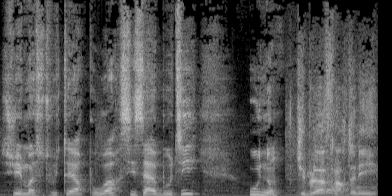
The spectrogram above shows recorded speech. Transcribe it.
Suivez-moi sur Twitter pour voir si ça aboutit ou non. Tu bluffes, Martoni.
